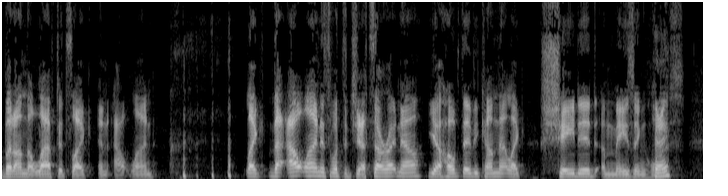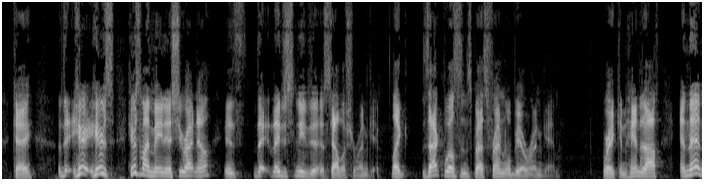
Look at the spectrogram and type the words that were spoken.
but on the left, it's like an outline. like the outline is what the Jets are right now. You hope they become that like shaded, amazing horse. Okay. The- Here, here's here's my main issue right now is they, they just need to establish a run game. Like Zach Wilson's best friend will be a run game where he can hand it off. And then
